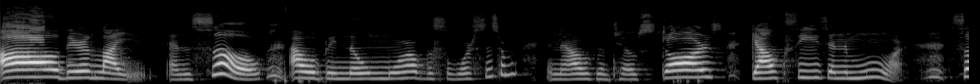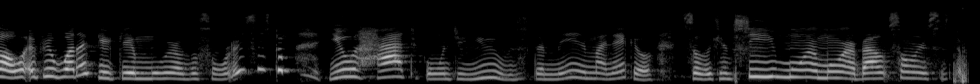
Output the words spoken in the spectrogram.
all their light. And so I will be know more of the solar system, and now we can tell stars, galaxies, and more. So if you want to get more of the solar system, you had to go into use the main magneto so we can see more and more about solar system.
